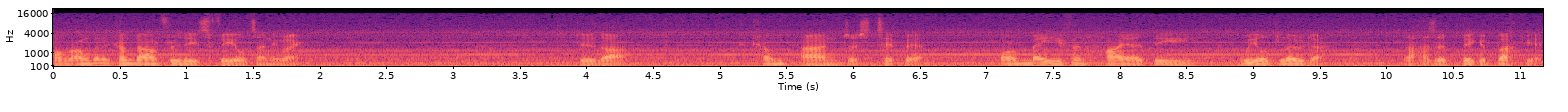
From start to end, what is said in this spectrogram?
I'm going to come down through these fields anyway. Do that. Come and just tip it. Or I may even hire the wheeled loader that has a bigger bucket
